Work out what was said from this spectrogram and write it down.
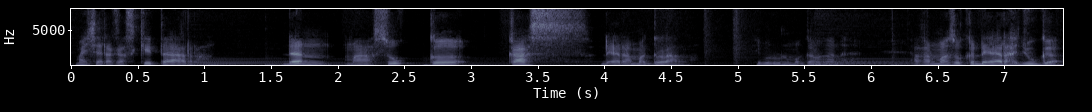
masyarakat sekitar dan masuk ke kas daerah Magelang ini baru Magelang kan ya akan masuk ke daerah juga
